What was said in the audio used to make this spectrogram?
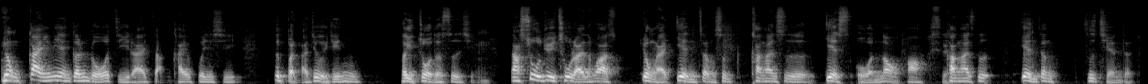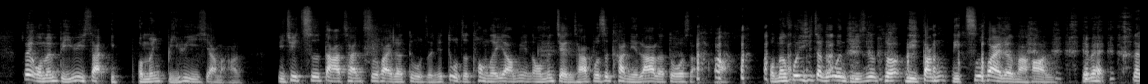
用概念跟逻辑来展开分析，是本来就已经可以做的事情。那数据出来的话，用来验证是看看是 yes or no 啊，看看是验证之前的。所以我们比喻一下，我们比喻一下嘛。你去吃大餐，吃坏了肚子，你肚子痛得要命。我们检查不是看你拉了多少 啊，我们分析这个问题是说你当你吃坏了嘛哈，对不对？那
